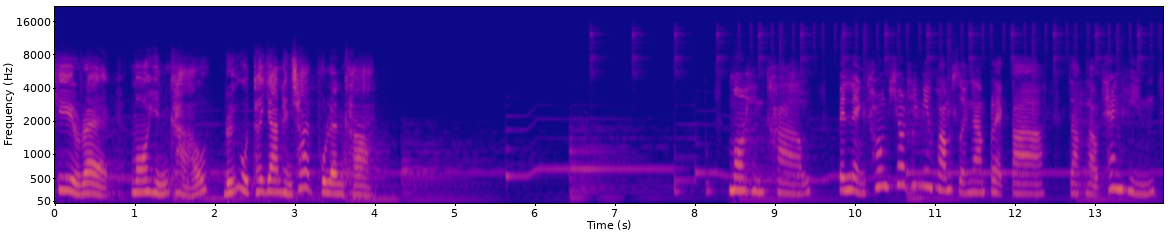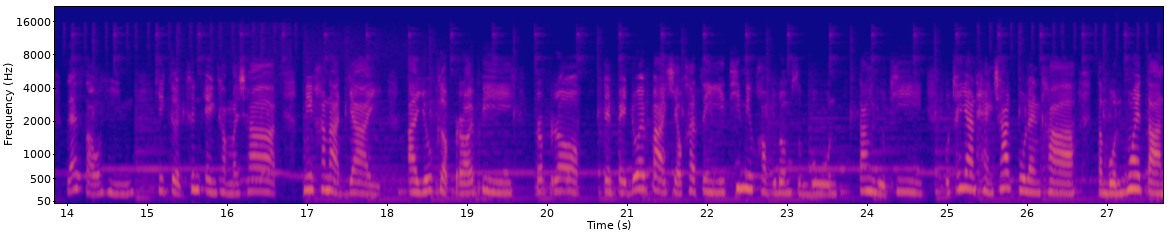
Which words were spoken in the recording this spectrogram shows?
ที่แรก มอหินขาว หรืออุทยานแห่งชาติภูแลนคามอหินขาว เป็นแหล่งท่องเที่ยวที่มีความสวยงามแปลกตา จากเหล่าแท่งหินและเสาหินที่เกิดขึ้นเองธรรมชาติ มีขนาดใหญ่ อายุเกือบร้อยปี รอบๆเต็มไปด้วยป่าเขียวขจีที่มีความอุดมสมบูรณ์ ตั้งอยู่ที่อุทยานแห่งชาติปูแลนคา ตำบลห้วยตัน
